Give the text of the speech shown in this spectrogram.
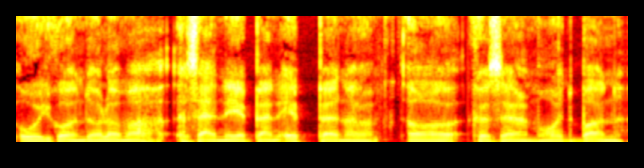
úgy gondolom, a zenében. Éppen a, a közelmúltban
